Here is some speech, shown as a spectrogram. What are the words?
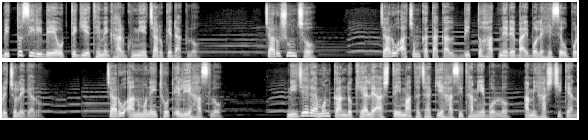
বৃত্ত সিঁড়ি বেয়ে উঠতে গিয়ে থেমে ঘাড় ঘুমিয়ে চারুকে ডাকল। চারু শুনছ? চারু আচমকা তাকাল, বৃত্ত হাত নেড়ে বাই বলে হেসে উপরে চলে গেল। চারু আনমনেই ঠোঁট এলিয়ে হাসল। নিজের এমন কাণ্ড খেয়ালে আসতেই মাথা ঝাঁকিয়ে হাসি থামিয়ে বলল, আমি হাসছি কেন?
